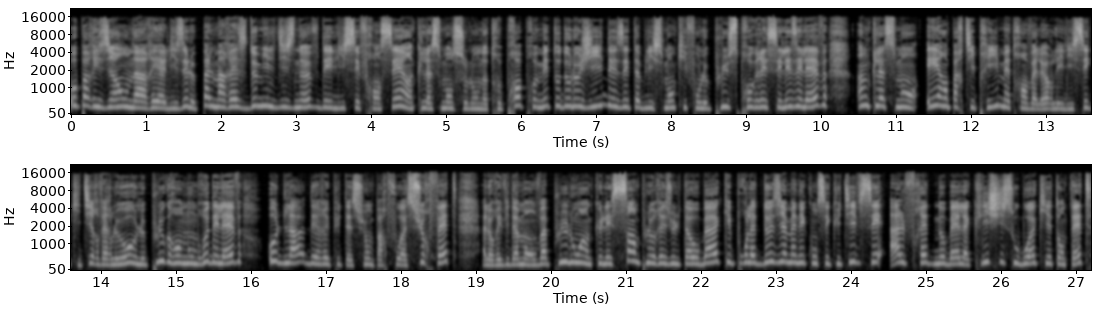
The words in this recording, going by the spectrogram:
Au Parisien, on a réalisé le palmarès 2019 des lycées français, un classement selon notre propre méthodologie des établissements qui font le plus progresser les élèves, un classement et un parti pris, mettre en valeur les lycées qui tirent vers le haut le plus grand nombre d'élèves au-delà des réputations parfois surfaites. Alors évidemment, on va plus loin que les simples résultats au bac et pour la deuxième année consécutive, c'est Alfred Nobel à Clichy-sous-Bois qui est en tête.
